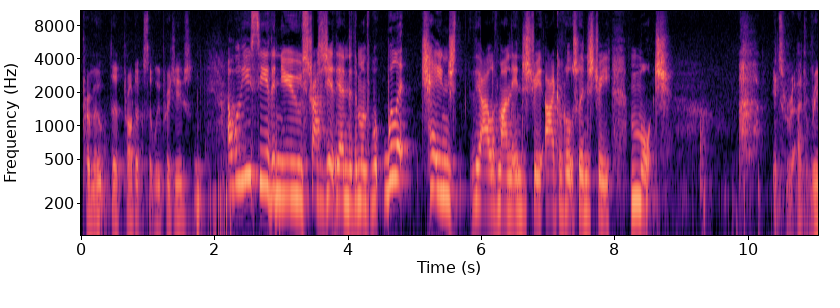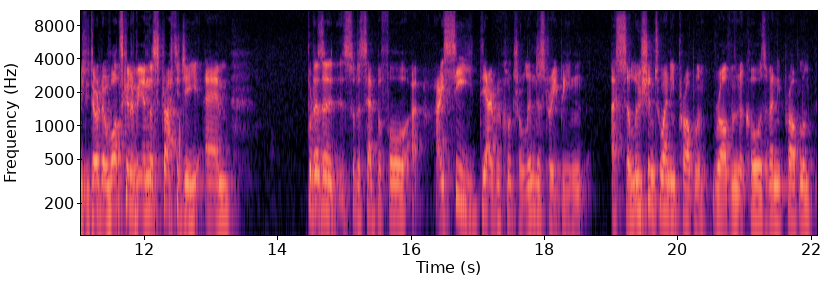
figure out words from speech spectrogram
promote the products that we produce. And will you see the new strategy at the end of the month? Will it change the Isle of Man industry, agricultural industry, much? It's I really don't know what's going to be in the strategy. Um, but as I sort of said before, I, I see the agricultural industry being a solution to any problem rather than the cause of any problem.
